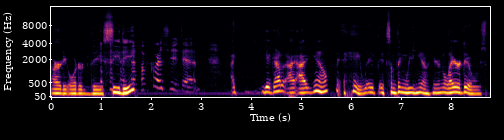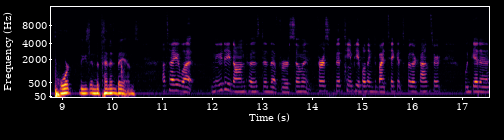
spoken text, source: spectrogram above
already ordered the CD. of course you did. I you got I, I you know hey it, it's something we you know here in the lair do we support these independent bands I'll tell you what. New Day Dawn posted that for so many first 15 people I think to buy tickets for their concert would get a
